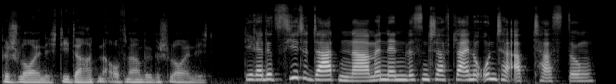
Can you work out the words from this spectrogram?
beschleunigt, die Datenaufnahme beschleunigt. Die reduzierte Datennahme nennen Wissenschaftler eine Unterabtastung.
